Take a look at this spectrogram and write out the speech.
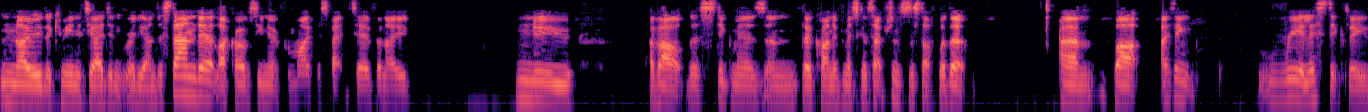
know the community, I didn't really understand it. Like I obviously knew it from my perspective, and I knew about the stigmas and the kind of misconceptions and stuff with it. Um, but I think realistically,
